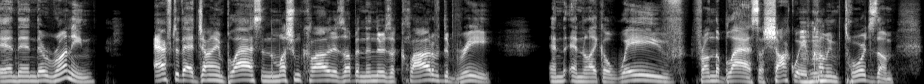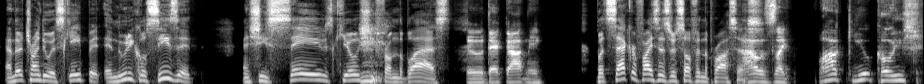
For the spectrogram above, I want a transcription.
and then they're running after that giant blast, and the mushroom cloud is up, and then there's a cloud of debris, and and like a wave from the blast, a shock wave Mhm. coming towards them, and they're trying to escape it, and Nuriko sees it, and she saves Kyoshi from the blast, Dude, that got me. but sacrifices herself in the process. I was like, fuck you, Koichi.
